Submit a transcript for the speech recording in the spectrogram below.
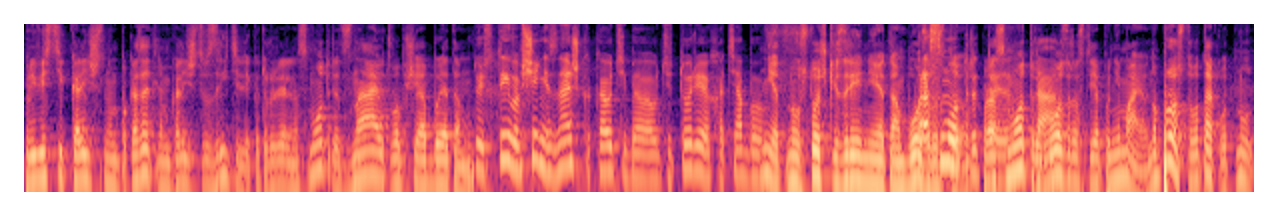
привести к количественным показателям количество зрителей, которые реально смотрят, знают вообще об этом. То есть ты вообще не знаешь, какая у тебя аудитория хотя бы... Нет, ну с точки зрения там возраста, Просмотры-то, просмотры, да. возраст, я понимаю. Но просто вот так вот, ну,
